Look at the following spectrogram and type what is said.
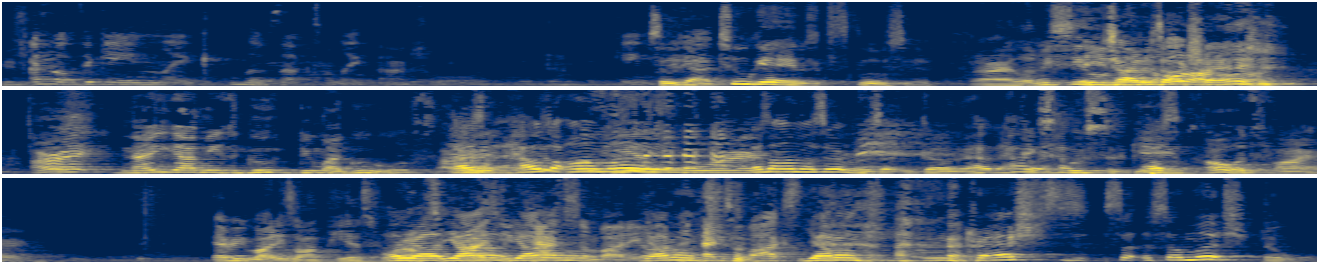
It's I hope the game like lives up to like the actual game. So you got two games exclusive. All right, let me see. And you what- trying to talk on, hold trash? All right, now you got me to go, do my Googles. All How's, right. how's the online? PS4. How's the online servers going? How, how, Exclusive how- games. Oh, it's fire. Everybody's on PS4. Oh, y'all, I'm y'all surprised don't, you y'all catch don't, somebody y'all on don't, Xbox. y'all don't crash so, so much. Nope.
